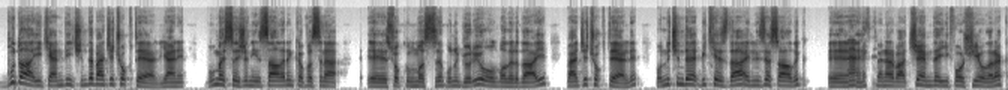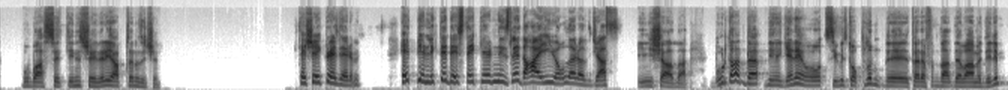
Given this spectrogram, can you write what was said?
Bu dahi kendi içinde bence çok değerli. Yani bu mesajın insanların kafasına e, sokulması, bunu görüyor olmaları dahi bence çok değerli. Onun için de bir kez daha elinize sağlık. E, evet. Hem Fenerbahçe hem de E4G olarak bu bahsettiğiniz şeyleri yaptığınız için. Teşekkür ederim. Hep birlikte desteklerinizle daha iyi yollar alacağız. İnşallah. Buradan da e, gene o sivil toplum e, tarafından devam edelim.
